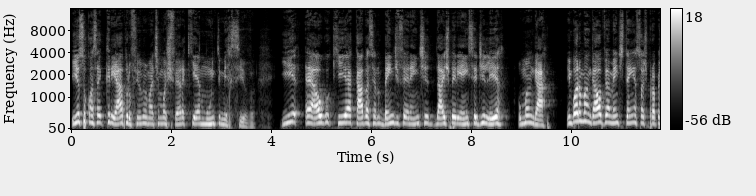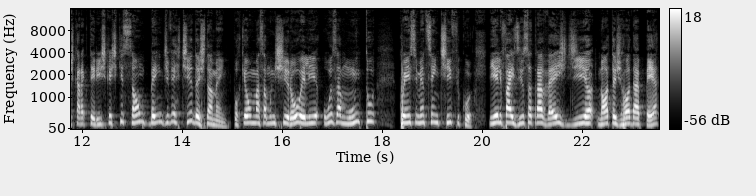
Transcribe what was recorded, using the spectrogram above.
E isso consegue criar para o filme uma atmosfera que é muito imersiva. E é algo que acaba sendo bem diferente da experiência de ler o mangá. Embora o mangá, obviamente, tenha suas próprias características que são bem divertidas também, porque o Masamune Shirou ele usa muito conhecimento científico e ele faz isso através de notas rodapé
